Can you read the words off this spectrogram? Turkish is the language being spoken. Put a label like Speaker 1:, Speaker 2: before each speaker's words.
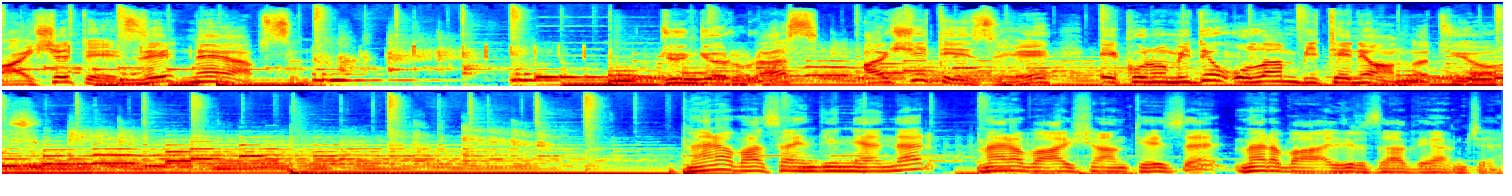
Speaker 1: Ayşe teyze ne yapsın? Güngör Uras, Ayşe teyze ekonomide olan biteni anlatıyor.
Speaker 2: Merhaba sayın dinleyenler, merhaba Ayşe Hanım teyze, merhaba Ali Rıza Bey amca.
